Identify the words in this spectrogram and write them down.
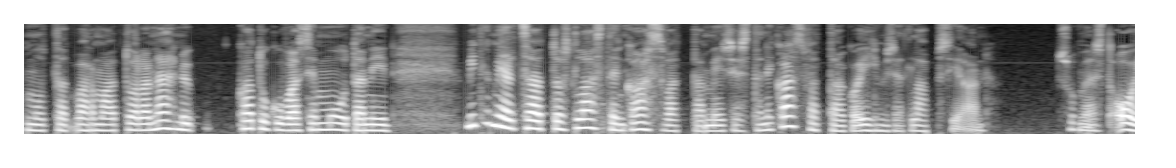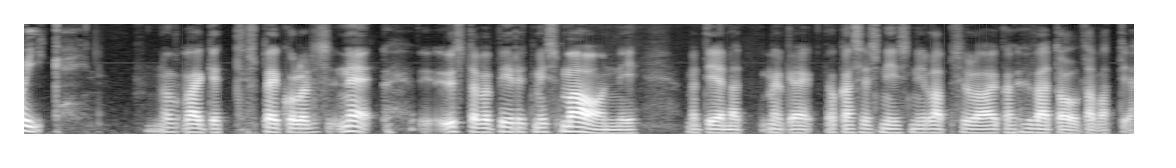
mutta varmaan tuolla nähnyt katukuvassa ja muuta, niin mitä mieltä sä oot tuosta lasten kasvattamisesta, niin kasvattaako ihmiset lapsiaan sun mielestä oikein? No vaikka spekuloida, ne ystäväpiirit, missä mä oon, niin mä tiedän, että melkein jokaisessa niissä niin lapsilla on aika hyvät oltavat ja,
